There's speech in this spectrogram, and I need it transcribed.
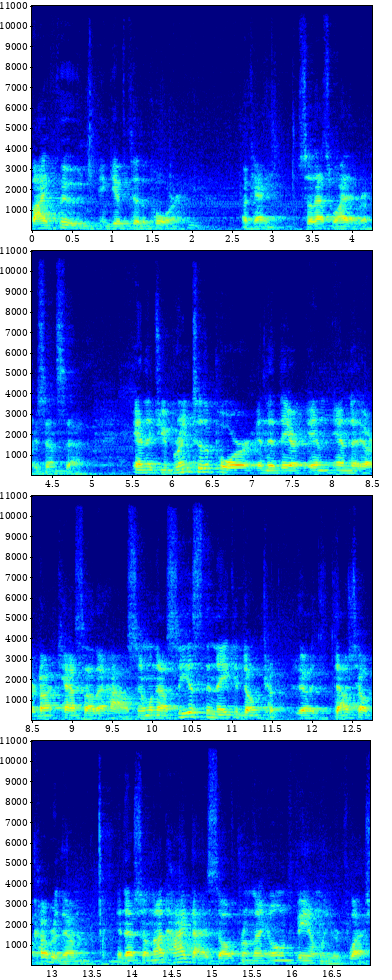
buy food, and give to the poor. Okay? So that's why that represents that. And that you bring to the poor, and that they are and, and they are not cast out of the house. And when thou seest the naked, don't co- uh, thou shalt cover them, and thou shalt not hide thyself from thy own family or flesh.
